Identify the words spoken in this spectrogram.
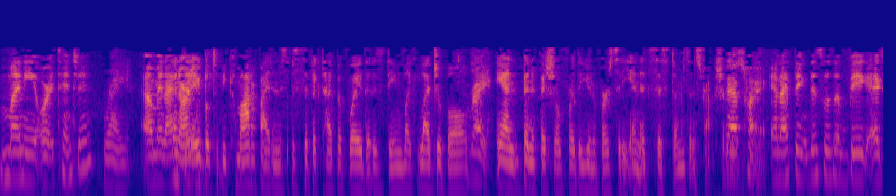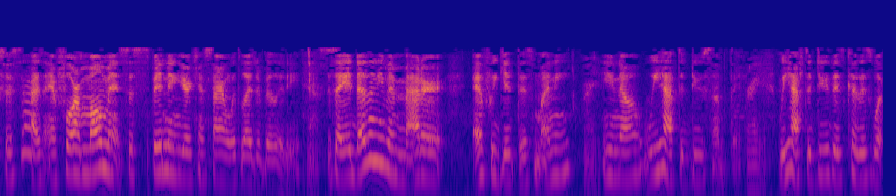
money or attention. Right. Um, and I and aren't able to be commodified in a specific type of way that is deemed like legible right. and beneficial for the university and its systems and structures. That part. And I think this was a big exercise. And for a moment, suspending your concern with legibility. Yes. To say it doesn't even matter if we get this money, right. you know, we have to do something. Right. We have to do this because it's what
